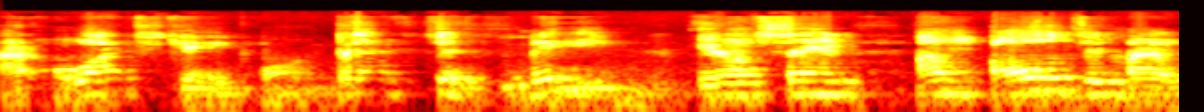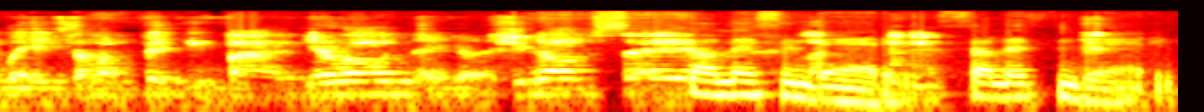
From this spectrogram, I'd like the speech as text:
I don't watch gay porn. But that's just me. You know what I'm saying? I'm old in my ways. I'm a 55 year old nigga. You know what I'm saying? So listen, Like, Daddy. So listen, Daddy.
